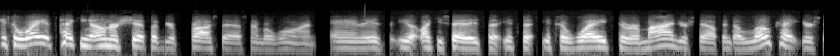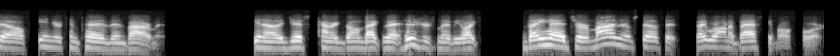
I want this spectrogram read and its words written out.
it's a way of taking ownership of your process, number one, and it's you know, like you said, it's a it's a it's a way to remind yourself and to locate yourself in your competitive environment. You know, just kind of going back to that Hoosiers movie, like they had to remind themselves that they were on a basketball court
